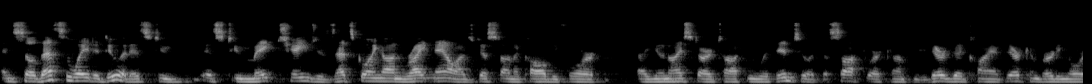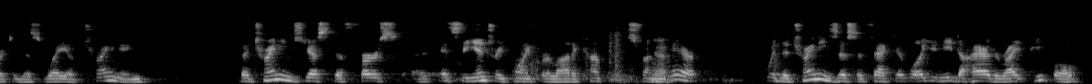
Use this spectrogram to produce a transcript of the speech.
And so that's the way to do it. It's to it's to make changes. That's going on right now. I was just on a call before uh, you and I started talking with Intuit, the software company. They're a good client. They're converting over to this way of training. But training's just the first. Uh, it's the entry point for a lot of companies. From yeah. there, when the training's this effective, well, you need to hire the right people.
